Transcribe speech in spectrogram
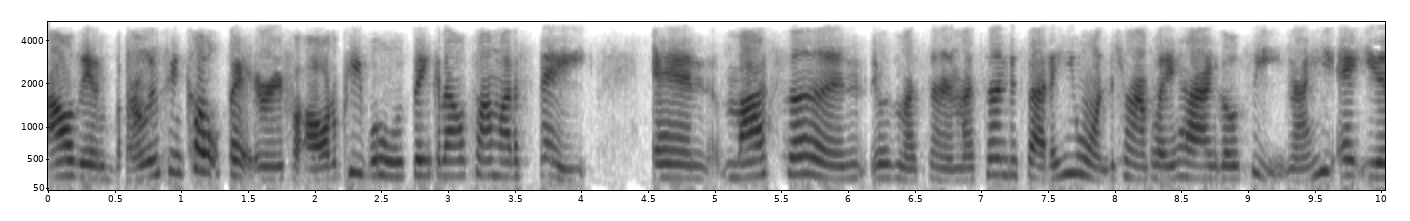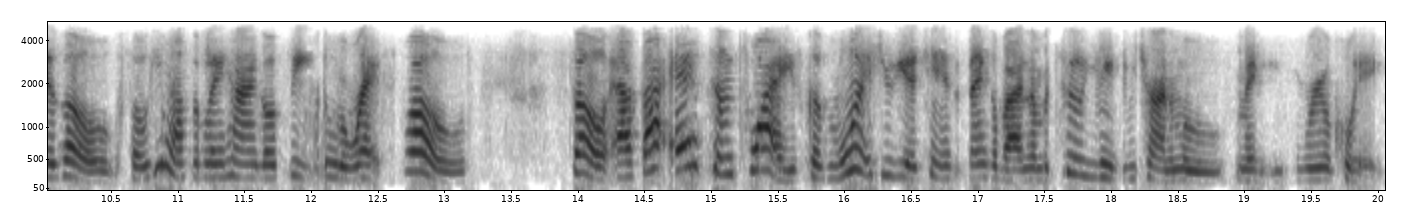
I was in Burlington Coat Factory for all the people who were thinking I was talking about a state. And my son, it was my son, my son decided he wanted to try and play hide and go seek. Now he eight years old, so he wants to play hide and go seek through the racks closed. So after I asked him twice, because once you get a chance to think about it, number two, you need to be trying to move, make real quick.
